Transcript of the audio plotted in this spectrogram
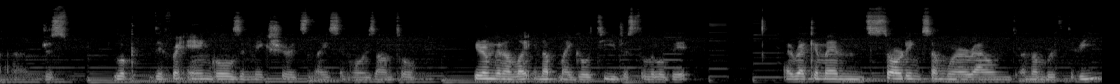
Uh, just look different angles and make sure it's nice and horizontal. Here I'm going to lighten up my goatee just a little bit. I recommend starting somewhere around a number 3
